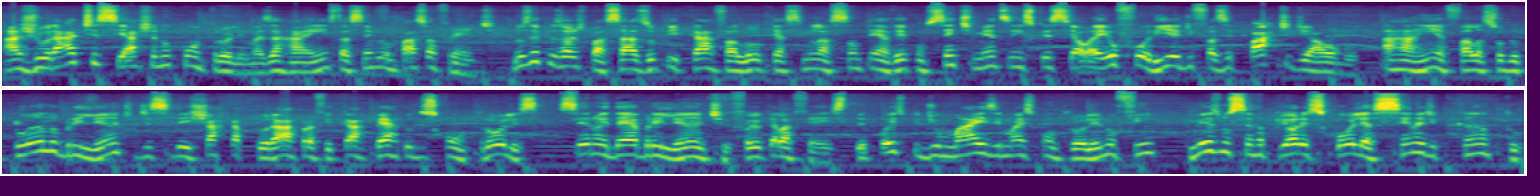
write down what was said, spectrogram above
A Jurati se acha no controle, mas a rainha está sempre um passo à frente. Nos episódios passados, o Picard falou que a assimilação tem a ver com sentimentos, em especial a euforia de fazer parte de algo. A rainha fala sobre o plano brilhante de se deixar capturar para ficar perto dos controles ser uma ideia brilhante, foi o que ela fez. Depois pediu mais e mais controle, e no fim, mesmo sendo a pior escolha, a cena de canto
